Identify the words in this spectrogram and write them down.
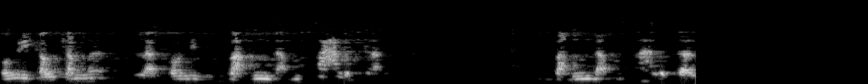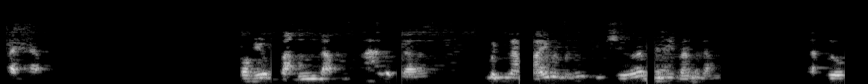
con đi cầu xâm á là con đi vận động phá luật trời. Vận động phá luật trời phải không? Con hiểu vận động phá luật trời mình làm vậy mà mình không chịu sửa mình đi vận động. Đặt luôn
